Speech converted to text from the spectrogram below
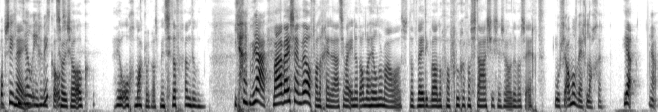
op zich niet heel ingewikkeld? Sowieso ook heel ongemakkelijk als mensen dat gaan doen. Ja, ja, Maar wij zijn wel van de generatie waarin dat allemaal heel normaal was. Dat weet ik wel nog van vroeger, van stages en zo. Dat was echt... moest je allemaal weglachen. Ja. Ja.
